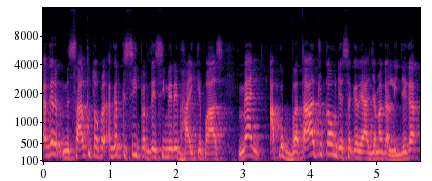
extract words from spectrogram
अगर मिसाल के तौर पर अगर किसी परदेसी मेरे भाई के पास मैं आपको बता चुका हूँ, जैसे कि रियाल जमा कर लीजिएगा,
